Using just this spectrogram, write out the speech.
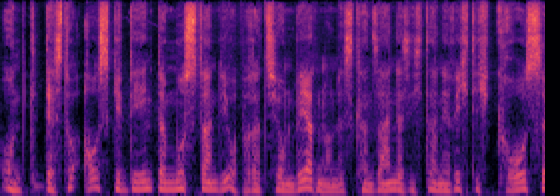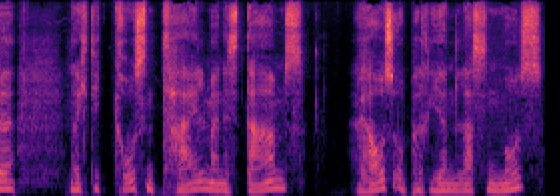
Und desto ausgedehnter muss dann die Operation werden. Und es kann sein, dass ich da eine richtig große, einen richtig großen Teil meines Darms rausoperieren lassen muss,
